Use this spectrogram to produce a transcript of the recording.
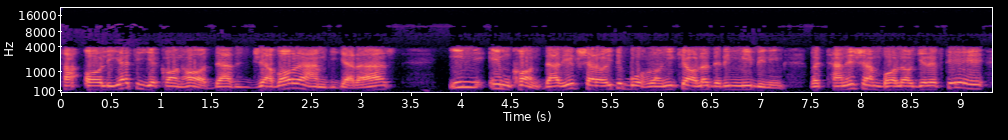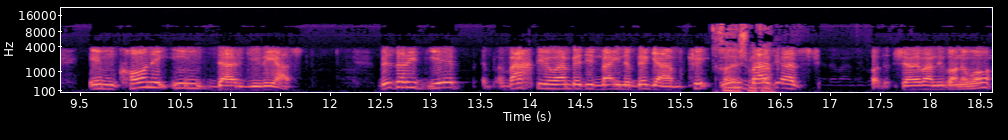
فعالیت یکانها در جوار همدیگر است این امکان در یک شرایط بحرانی که حالا داریم می‌بینیم و تنش هم بالا گرفته امکان این درگیری هست. بذارید یه وقتی به من بدید من اینو بگم که این بعضی از شنوندگان ما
